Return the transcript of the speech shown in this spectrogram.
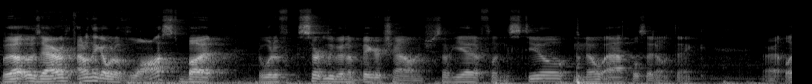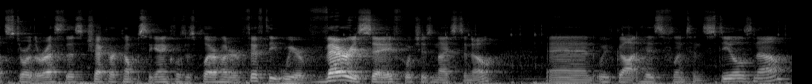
Without those arrows, I don't think I would have lost, but it would have certainly been a bigger challenge. So he had a flint and steel. No apples, I don't think. All right, let's store the rest of this. Check our compass again. Closest player 150. We are very safe, which is nice to know. And we've got his flint and steels now.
